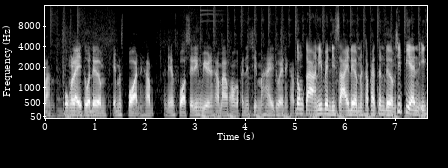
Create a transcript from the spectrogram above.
ฝั่งพวงมาลัยตัวเดิม M Sport นะครับเป็น M Sport Steering Wheel นะครับมาพร้อมกับ Paddle Shift มาให้ด้วยนะครับตรงกลางนี่เป็นดีไซน์เดิมนะครับแพทเทิร์นเดิมที่เปลี่ยนอีก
